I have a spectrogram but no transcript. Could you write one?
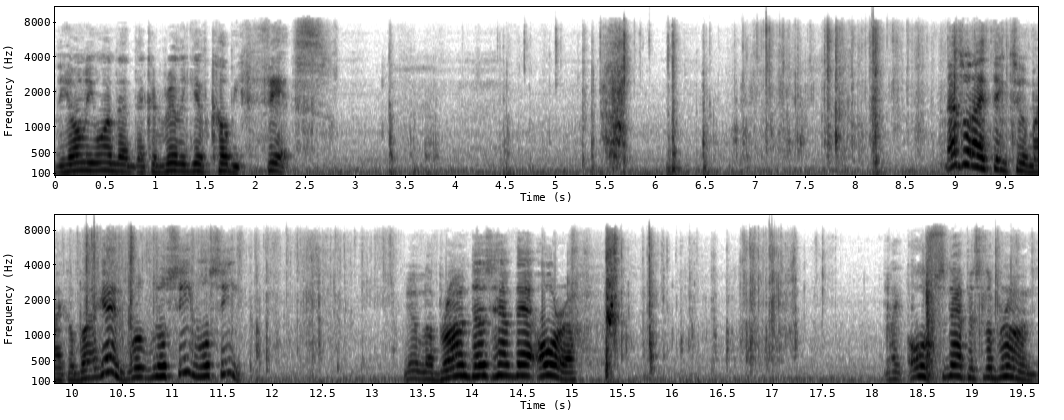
The only one that, that could really give Kobe fits. That's what I think too, Michael. But again, we'll we'll see. We'll see. You know, LeBron does have that aura. Like, oh snap, it's LeBron.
